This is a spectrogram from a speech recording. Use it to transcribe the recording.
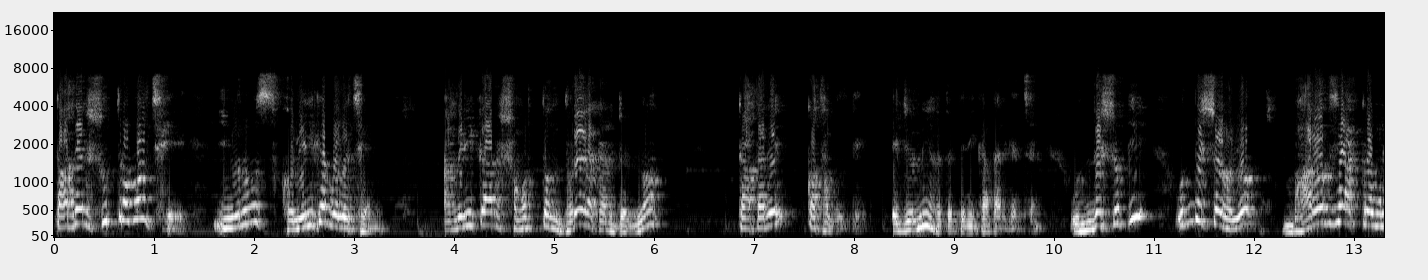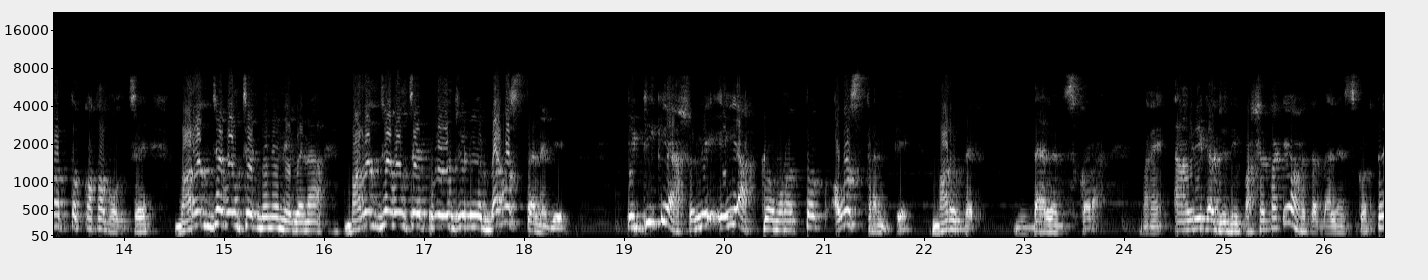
তাদের সূত্র বলছে, ইউনুস খলিলকে বলেছেন, আমেরিকার সমর্থন ধরে রাখার জন্য কাতারে কথা বলতে। এই জন্যই হয়তো তিনি কাতার গেছেন। উদ্দেশ্য কি? উদ্দেশ্য হলো, ভারত যে আক্রমণাত্মক কথা বলছে, ভারত যে বলছে মেনে নেবে না, ভারত যে বলছে প্রয়োজনীয় ব্যবস্থা নেবে, এটিকে আসলে এই আক্রমণাত্মক অবস্থানকে ভারতের ব্যালেন্স করা। মানে আমেরিকা যদি পাশে থাকে, হয়তো ব্যালেন্স করতে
